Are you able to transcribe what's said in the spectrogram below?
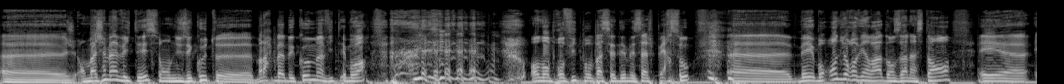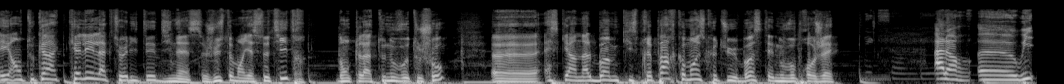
Euh, on m'a jamais invité. Si on nous écoute, euh, invitez-moi. on en profite pour passer des messages perso. Euh, mais bon, on y reviendra dans un instant. Et, euh, et en tout cas, quelle est l'actualité d'Inès? Justement, il y a ce titre. Donc là, tout nouveau, tout chaud. Euh, est-ce qu'il y a un album qui se prépare? Comment est-ce que tu bosses tes nouveaux projets? Alors, euh, oui,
